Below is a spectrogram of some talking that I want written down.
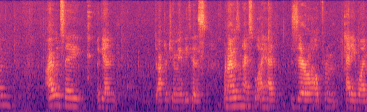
Um, I would say, again, Dr. Toomey, because when I was in high school, I had zero help from anyone,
